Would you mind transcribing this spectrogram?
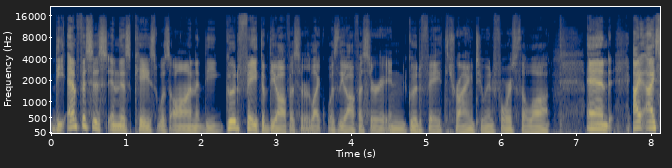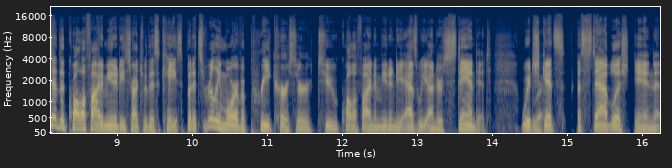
the emphasis in this case was on the good faith of the officer. Like, was the officer in good faith trying to enforce the law? And I, I said that qualified immunity starts with this case, but it's really more of a precursor to qualified immunity as we understand it, which right. gets established in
